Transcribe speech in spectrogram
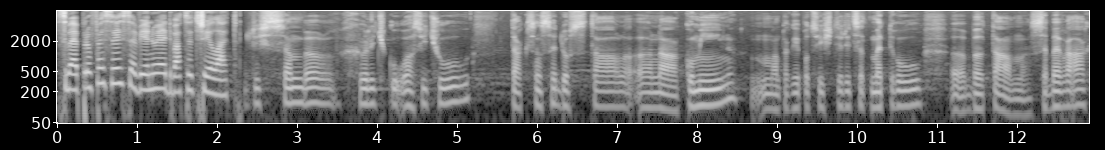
Své profesi se věnuje 23 let. Když jsem byl chviličku u hasičů, tak jsem se dostal eh, na komín, mám taky pocit 40 metrů, eh, byl tam sebevrah,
